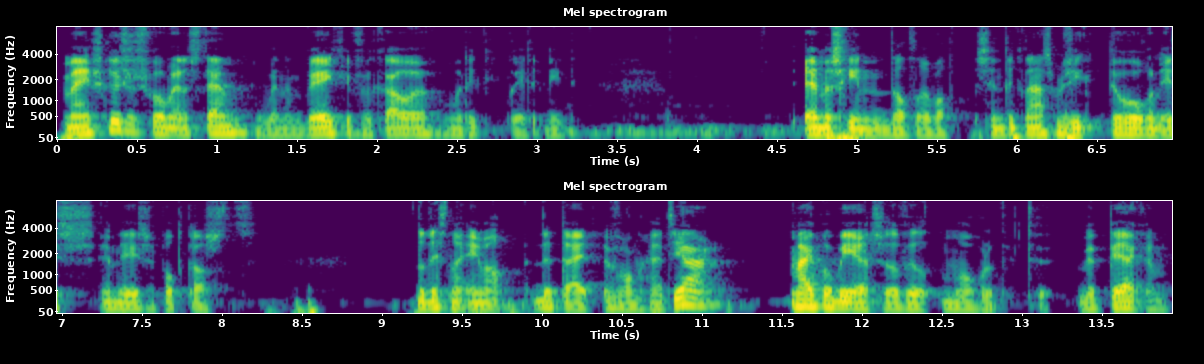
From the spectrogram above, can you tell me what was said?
Mijn excuses voor mijn stem. Ik ben een beetje verkouden, moet ik, ik weet het niet. En misschien dat er wat Sinterklaasmuziek te horen is in deze podcast. Dat is nou eenmaal de tijd van het jaar. Maar ik probeer het zoveel mogelijk te beperken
